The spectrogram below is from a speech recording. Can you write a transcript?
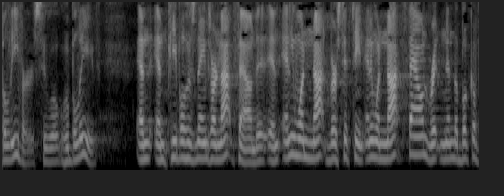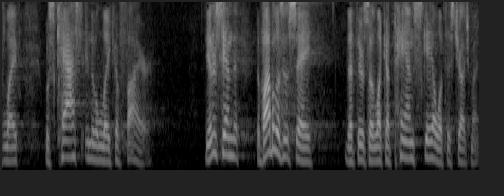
believers, who, who believe and, and people whose names are not found. And anyone not, verse 15, anyone not found written in the book of life was cast into the lake of fire. You understand that the Bible doesn't say that there's a, like a pan scale at this judgment.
